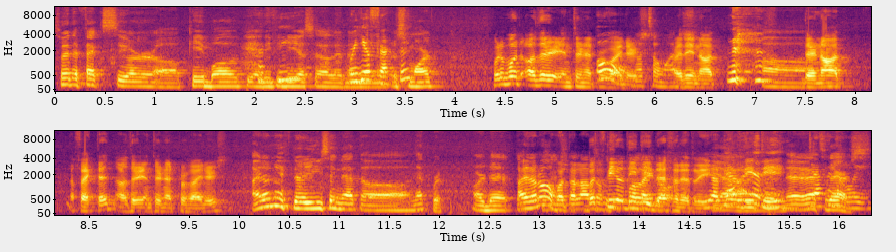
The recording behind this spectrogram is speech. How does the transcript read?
so it affects your uh, cable, PLDT, you- DSL, and were then you your affected? smart. What about other internet Oh, providers? not so much. Are they not? Uh, They're not affected. Other internet providers. I don't know if they're using that uh, network or their. I don't know, but a lot But of people I PLDT know- definitely. Yeah, Yeah. PLDT. Definitely. That's Definitely. theirs.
